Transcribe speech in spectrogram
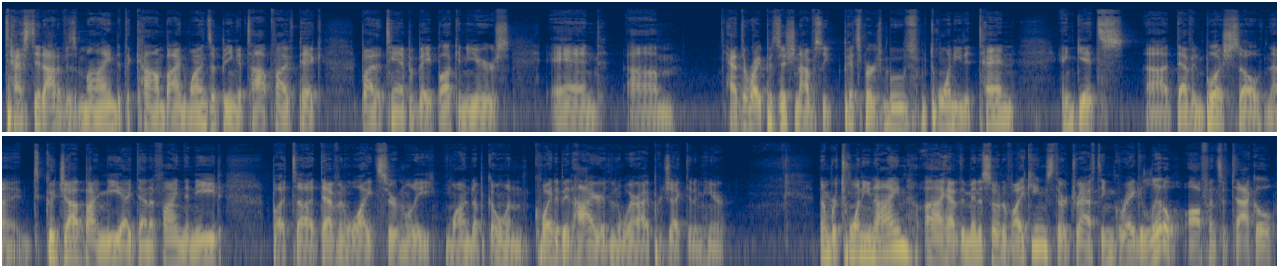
tested out of his mind at the combine, winds up being a top five pick by the Tampa Bay Buccaneers, and um, had the right position. Obviously, Pittsburgh's moves from 20 to 10 and gets uh, Devin Bush. So uh, good job by me identifying the need. But uh, Devin White certainly wound up going quite a bit higher than where I projected him here. Number 29, I have the Minnesota Vikings. They're drafting Greg Little, offensive tackle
